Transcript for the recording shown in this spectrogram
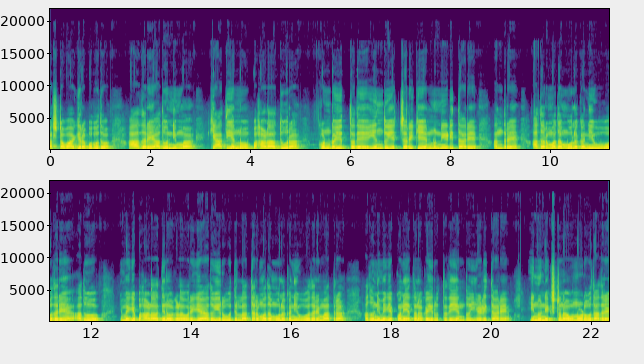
ಕಷ್ಟವಾಗಿರಬಹುದು, ಆದರೆ ಅದು ನಿಮ್ಮ ಖ್ಯಾತಿಯನ್ನು ಬಹಳ ದೂರ ಕೊಂಡೊಯ್ಯುತ್ತದೆ ಎಂದು ಎಚ್ಚರಿಕೆಯನ್ನು ನೀಡಿದ್ದಾರೆ. ಅಂದರೆ ಅಧರ್ಮದ ಮೂಲಕ ನೀವು ಹೋದರೆ ಅದು ನಿಮಗೆ ಬಹಳ ದಿನಗಳವರೆಗೆ ಅದು ಇರುವುದಿಲ್ಲ. ಧರ್ಮದ ಮೂಲಕ ನೀವು ಹೋದರೆ ಮಾತ್ರ ಅದು ನಿಮಗೆ ಕೊನೆಯ ತನಕ ಇರುತ್ತದೆ ಎಂದು ಹೇಳಿದ್ದಾರೆ. ಇನ್ನು ನೆಕ್ಸ್ಟ್ ನಾವು ನೋಡುವುದಾದರೆ,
